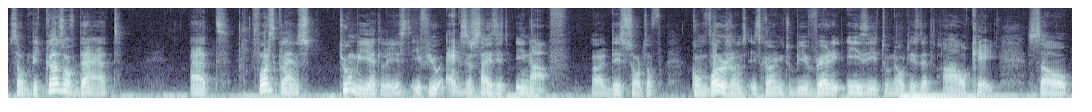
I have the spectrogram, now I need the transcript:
So because of that, at first glance, to me at least, if you exercise it enough, uh, this sort of conversions, it's going to be very easy to notice that, ah, okay, so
